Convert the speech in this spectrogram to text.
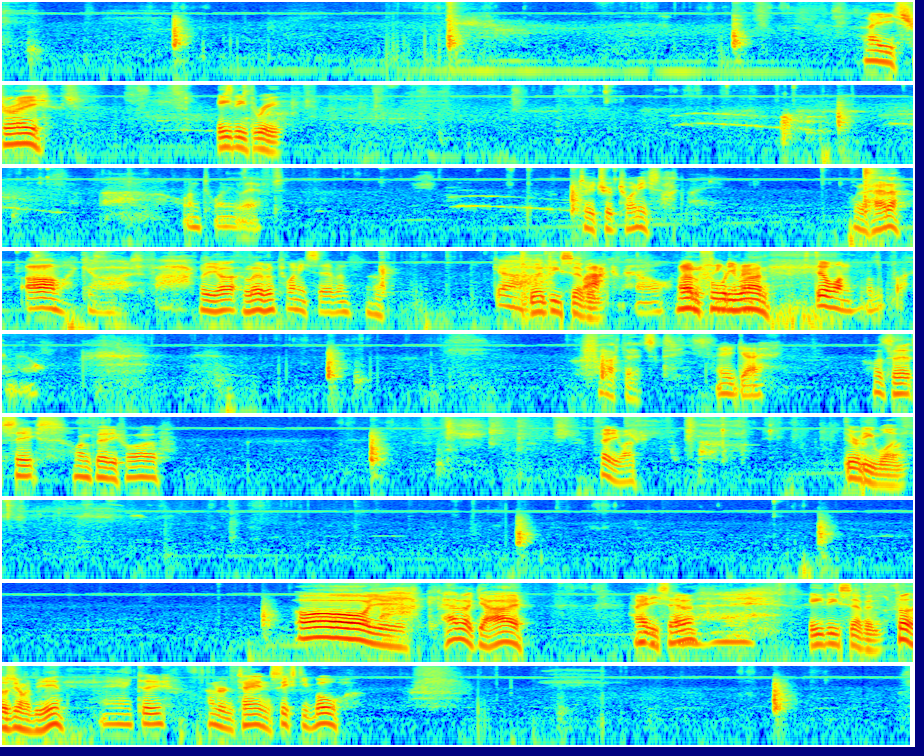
Eighty-three. 83, One twenty left. Two trip 20s. Fuck Would have had her. Oh my god. Fuck. What you got? 11. Twenty-seven. Oh. God. 27, Fuck hell. Never think of 141. Still one Was it fucking hell? Fuck, that's. There you go. What's that? Six. 135. 31. 31. Oh, you have a go. 87. Uh, 87. Thought it was going to be in. Yeah, me too. 110, 60 bull.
